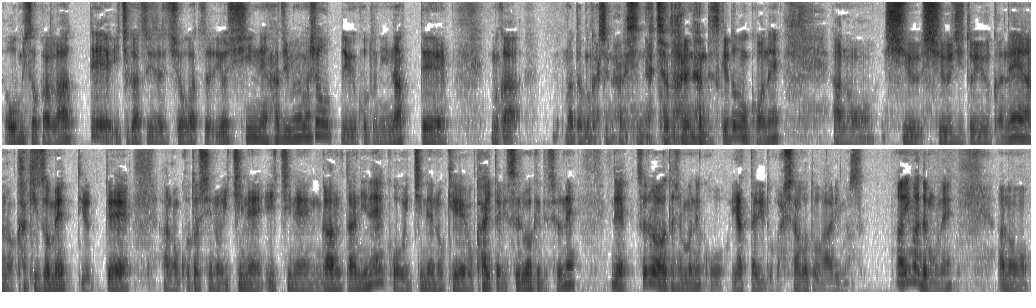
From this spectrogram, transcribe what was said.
大晦日があって1月1日正月よし新年始めましょうっていうことになってまた昔の話になっちゃうとあれなんですけどもこうねあの習字というかねあの書き初めって言ってあの今年の1年1年元旦にねこう1年の経営を書いたりするわけですよね。でそれは私もねこうやったりとかしたことがあります。今でもねあの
